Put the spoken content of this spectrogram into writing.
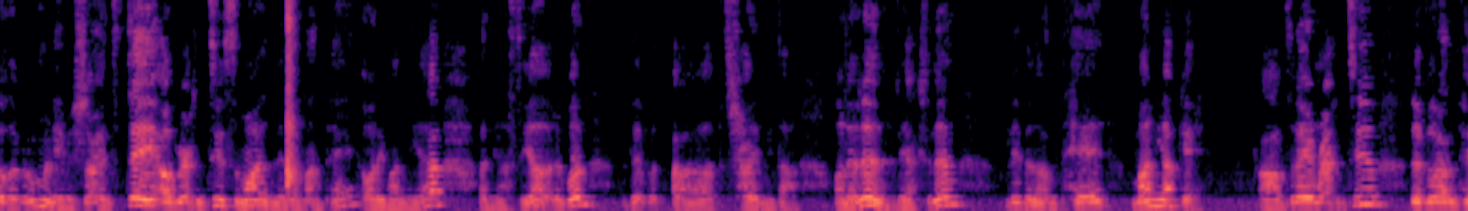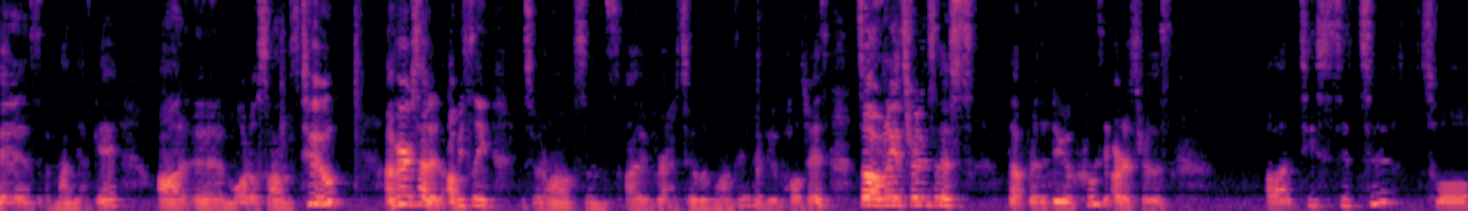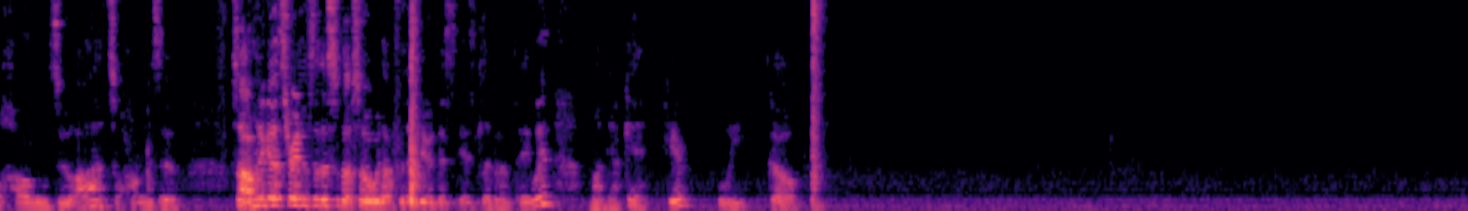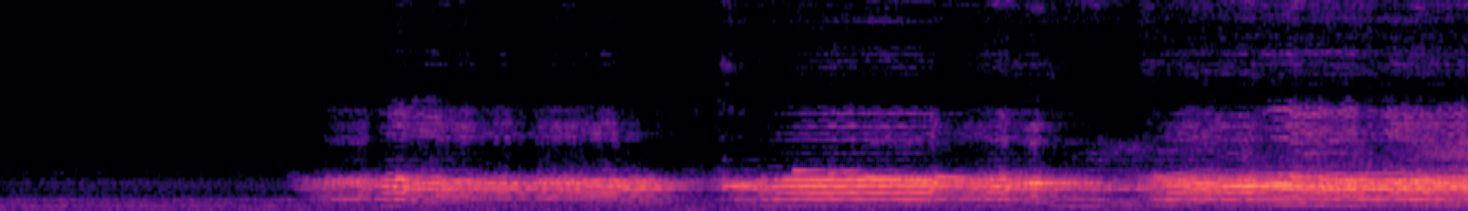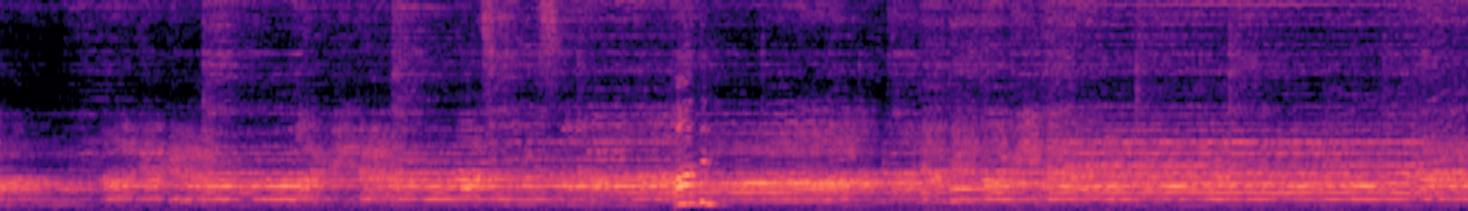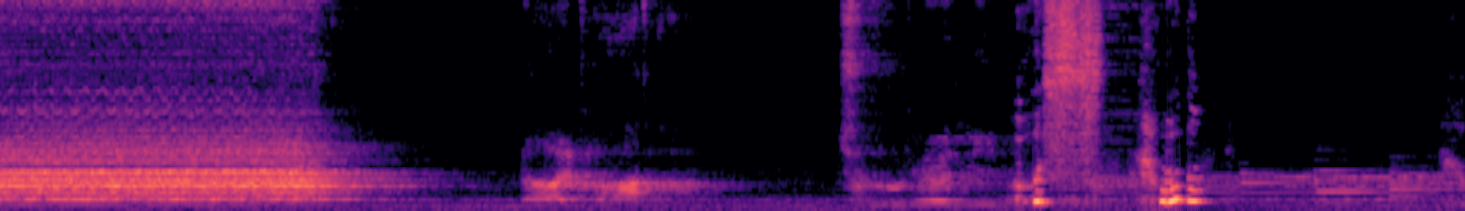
Hello everyone, my name is Shy and today I'll be reacting to Samara Levante 오랜만이야 안녕하세요 여러분 레브, 아, 샤입니다 오늘은 리액션은 Levante Maniake." um, Today I'm reacting to Levante's Maniake" on uh, Mortal Songs 2 I'm very excited. Obviously, it's been a while since I've reacted to Levante and I do apologize. So I'm gonna get straight into this without further ado. Who's the artist for this? Artisitsu? Hangzu. Ah, Hangzu. So I'm gonna get straight into this without so without further ado, this is Living on Levante with Maniaque. Here we go.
